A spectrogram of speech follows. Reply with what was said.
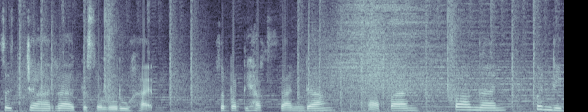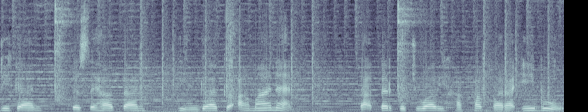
secara keseluruhan, seperti hak sandang, papan, pangan, pendidikan, kesehatan, hingga keamanan. Tak terkecuali hak-hak para ibu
